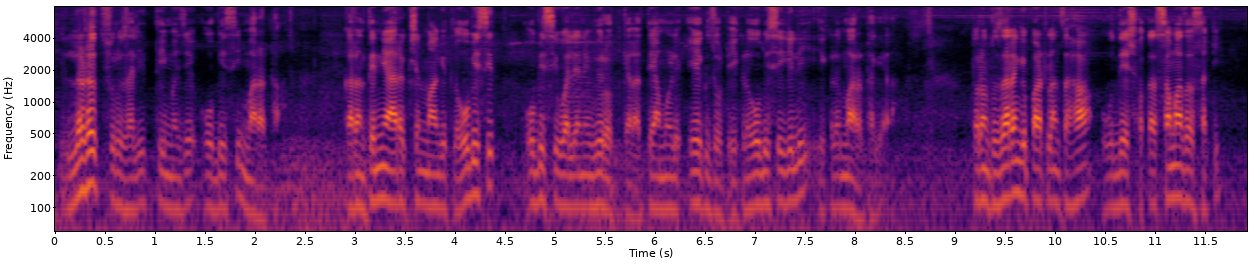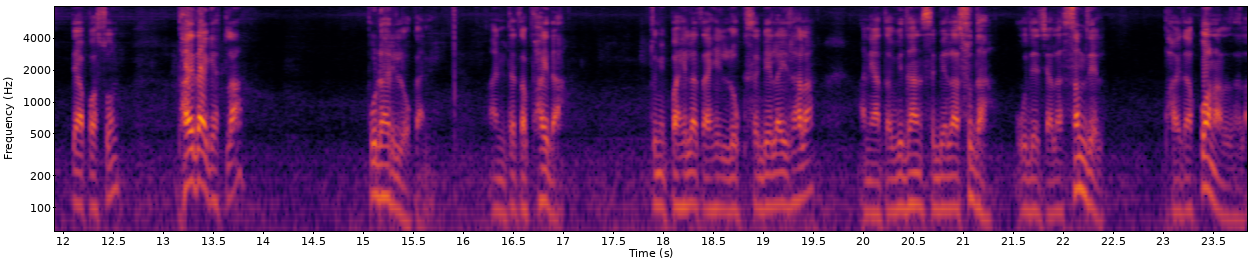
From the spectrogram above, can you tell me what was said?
की लढत सुरू झाली ती म्हणजे ओबीसी मराठा. कारण त्यांनी आरक्षण मागितलं. ओबीसीत ओबीसीवाल्याने विरोध केला. त्यामुळे एकजूट इकडे ओबीसी गेली इकडे मराठा गेला. परंतु जारंगी पाटलांचा हा उद्देश होता समाजासाठी. त्यापासून फायदा घेतला पुढारी लोकांनी. आणि त्याचा फायदा तुम्ही पाहिलाच आहे लोकसभेलाही झाला आणि आता विधानसभेला सुद्धा उद्याच्याला समजेल फायदा कोणाला झाला.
